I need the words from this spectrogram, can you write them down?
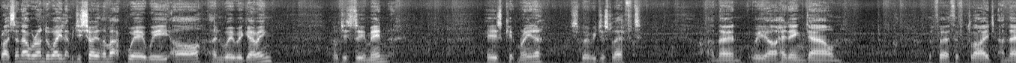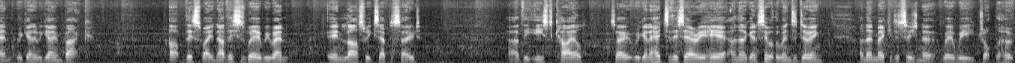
Right, so now we're underway. Let me just show you on the map where we are and where we're going. I'll just zoom in. Here's Kip Marina, which is where we just left. And then we are heading down the Firth of Clyde, and then we're going to be going back up this way. Now, this is where we went in last week's episode, uh, the East Kyle. So we're going to head to this area here, and then we're going to see what the winds are doing, and then make a decision where we drop the hook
